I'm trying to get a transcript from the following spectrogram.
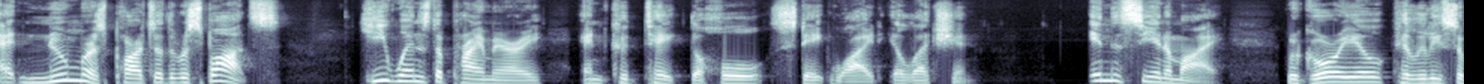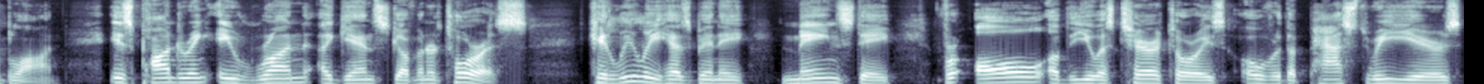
at numerous parts of the response. He wins the primary and could take the whole statewide election. In the CNMI, Gregorio Kilili Sablan is pondering a run against Governor Torres. Kilili has been a mainstay for all of the U.S. territories over the past three years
